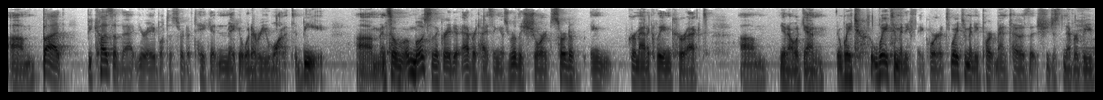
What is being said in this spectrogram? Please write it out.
Um, but because of that, you're able to sort of take it and make it whatever you want it to be. Um, and so most of the great advertising is really short, sort of in, grammatically incorrect. Um, you know, again, way too way too many fake words, way too many portmanteaus that should just never be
